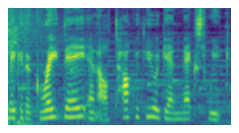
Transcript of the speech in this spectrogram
Make it a great day, and I'll talk with you again next week.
